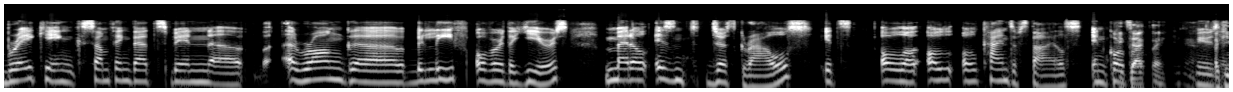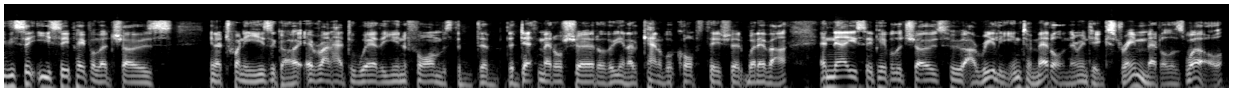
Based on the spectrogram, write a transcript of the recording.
breaking something that's been uh, a wrong uh, belief over the years. Metal isn't just growls; it's all all all kinds of styles incorporated exactly. in music. Like if you see you see people at shows you know 20 years ago everyone had to wear the uniforms the, the the death metal shirt or the you know cannibal corpse t-shirt whatever. And now you see people at shows who are really into metal and they're into extreme metal as well.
